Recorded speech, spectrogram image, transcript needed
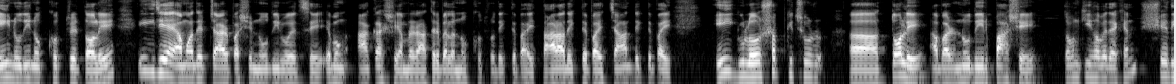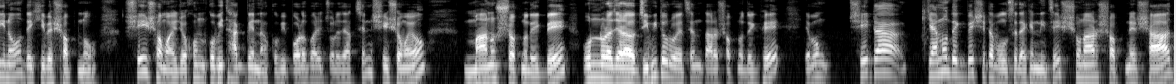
এই নদী নক্ষত্রের তলে, এই যে আমাদের চারপাশে নদী রয়েছে এবং আকাশে আমরা রাতের বেলা নক্ষত্র দেখতে পাই, তারা দেখতে পাই, চাঁদ দেখতে পাই। এইগুলো সব কিছুর তলে আবার নদীর পাশে তখন কি হবে দেখেন, সেদিনও দেখিবে স্বপ্ন। সেই সময় যখন কবি থাকবেন না, কবি পরপারে চলে যাচ্ছেন, সেই সময়ও মানুষ স্বপ্ন দেখবে। অন্যরা যারা জীবিত রয়েছেন তারা স্বপ্ন দেখবে এবং সেটা কেন দেখবে সেটা বলছে দেখেন নিচে, সোনার স্বপ্নের স্বাদ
